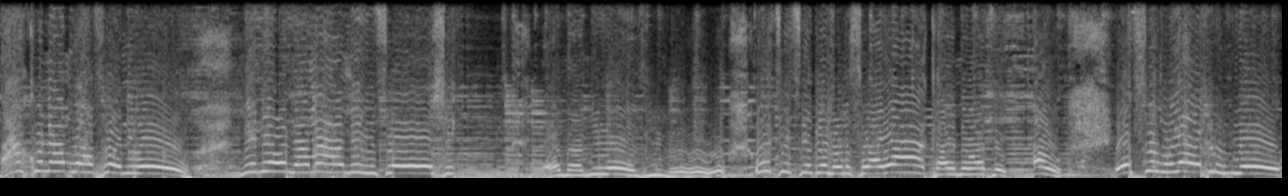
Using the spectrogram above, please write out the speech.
akuna buafo ni o mini ona ma mi so shi. Ẹ̀mà mi rẹ̀ fi o ó ti ti bí lóun sọ ayé àká ẹ̀mí wá ti áwò èso mu yá dùn mí o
